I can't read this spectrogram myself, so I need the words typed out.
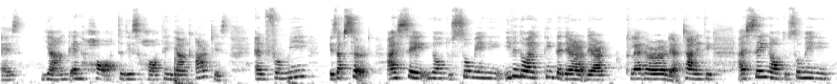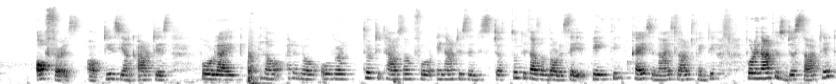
as young and hot these hot and young artists. And for me it's absurd. I say no to so many even though i think that they are they are clever they are talented i say no to so many offers of these young artists for like you know I don't know over thirty thousand for an artist and it's just thirty thousand dollars a painting okay it's a nice large painting. For an artist just started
